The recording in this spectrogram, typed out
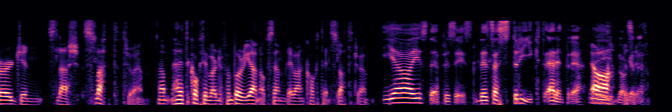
Virgin slash Slut tror jag. Han hette Cocktail Virgin från början och sen blev han Cocktail Slut tror jag. Ja, just det, precis. Det är så strykt, är det inte det? Ja, precis.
